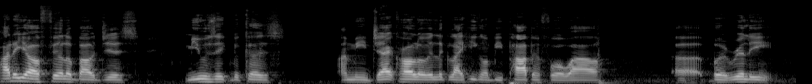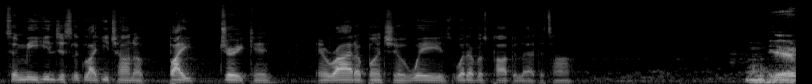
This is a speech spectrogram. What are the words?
how do y'all feel about just music? Because I mean, Jack Harlow, it looked like he gonna be popping for a while, uh, but really, to me, he just looked like he trying to bite Drake and, ride a bunch of waves, whatever's popular at the time. Yeah,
